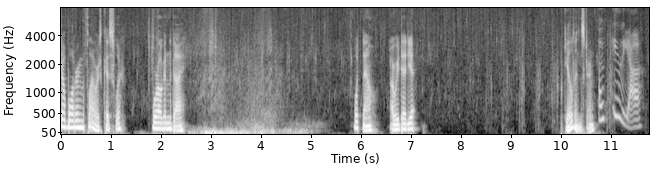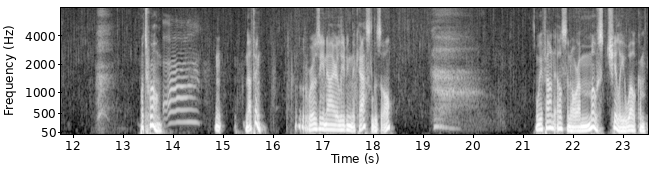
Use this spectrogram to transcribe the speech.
Job watering the flowers, Kistler. We're all gonna die. What now? Are we dead yet? Guildenstern? Ophelia. What's wrong? Uh, Nothing. Rosie and I are leaving the castle is all. We have found Elsinore a most chilly welcome.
